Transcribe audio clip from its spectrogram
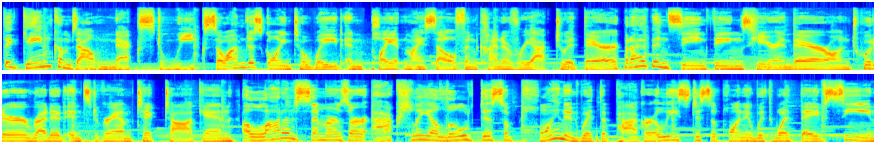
the game comes out next week, so I'm just going to wait and play it myself and kind of react to it there. But I've been seeing things here and there on Twitter, Reddit, Instagram, TikTok, and a lot of simmers are actually a little disappointed with the pack, or at least disappointed with what they've seen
